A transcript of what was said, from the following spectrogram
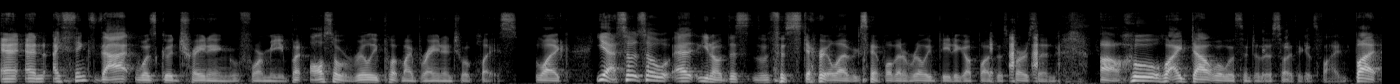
and, and I think that was good training for me, but also really put my brain into a place. Like, yeah, so so uh, you know this this Stereolab example that I'm really beating up on this person, uh, who, who I doubt will listen to this, so I think it's fine. But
